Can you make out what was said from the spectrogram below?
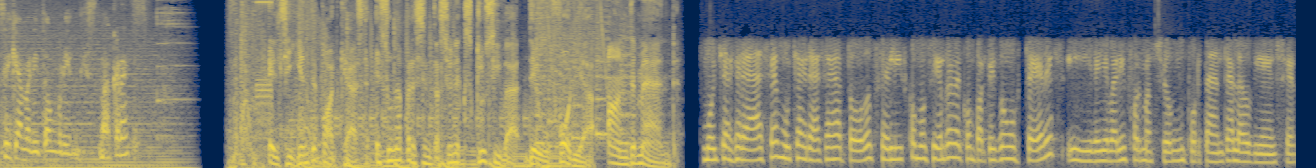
sí que amerita un brindis, ¿no crees? El siguiente podcast es una presentación exclusiva de Euforia On Demand. Muchas gracias, muchas gracias a todos. Feliz como siempre de compartir con ustedes y de llevar información importante a la audiencia.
